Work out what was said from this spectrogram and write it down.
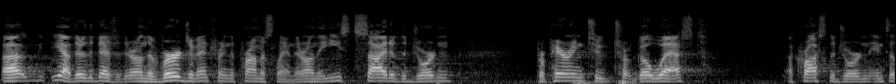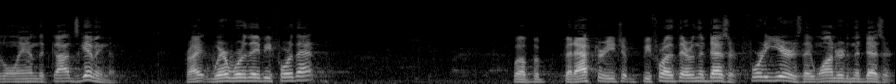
Uh, yeah, they're the desert. They're on the verge of entering the promised land. They're on the east side of the Jordan, preparing to go west across the Jordan into the land that God's giving them. Right? Where were they before that? Well, but, but after Egypt, before that, they were in the desert. Forty years they wandered in the desert.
